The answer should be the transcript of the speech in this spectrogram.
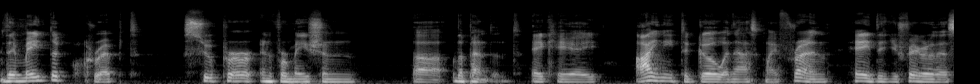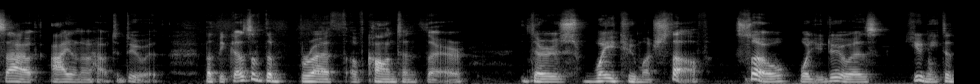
they made the crypt super information uh, dependent, aka I need to go and ask my friend, "Hey, did you figure this out? I don't know how to do it." But because of the breadth of content there, there's way too much stuff. So what you do is you need to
